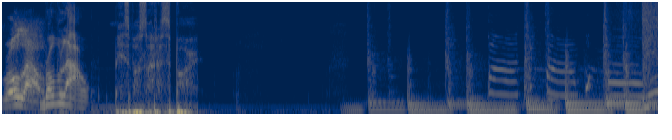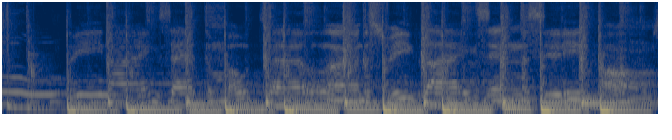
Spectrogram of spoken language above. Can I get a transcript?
roll out. Roll out. Baseball's not a sport. Three nights at the motel under street lights in the city of palms.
